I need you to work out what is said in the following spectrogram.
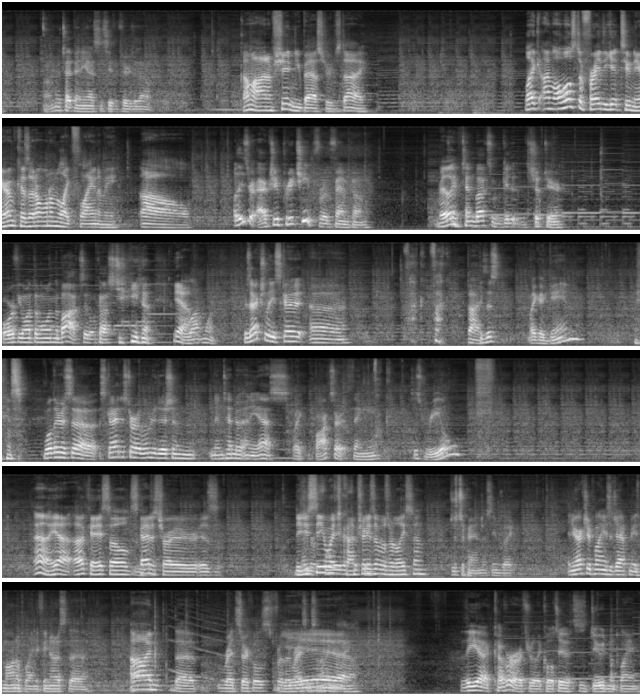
Oh, I'm gonna type NES and see if it figures it out. Come on, I'm shooting you bastards. Die. Like, I'm almost afraid to get too near him because I don't want him to, like, fly into me. Oh. Oh, these are actually pretty cheap for the Famicom. Really? Like ten bucks would get it shipped here. Or if you want the one in the box, it'll cost you, you know, yeah. a lot more. There's actually Sky. Uh, Fuck, fuck. Die. is this like a game? Well, there's uh, Sky Destroyer Limited Edition Nintendo NES like box art thingy. Is this real? oh, yeah. Okay, so Sky Destroyer is. Did you see which countries 50? it was released in? Just Japan, it seems like. And you're actually playing as a Japanese monoplane. If you notice the I'm. the red circles for the rising sun. Yeah. yeah. The uh, cover art's really cool too. It's this dude in a plane.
